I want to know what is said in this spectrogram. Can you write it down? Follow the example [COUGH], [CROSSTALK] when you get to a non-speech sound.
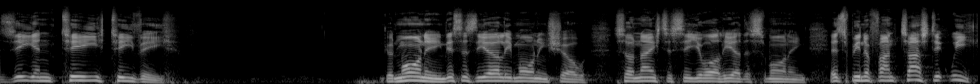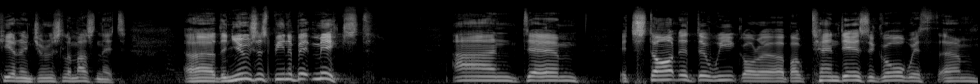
Z&T TV. Good morning. This is the early morning show. So nice to see you all here this morning. It's been a fantastic week here in Jerusalem, hasn't it? Uh, the news has been a bit mixed. And um, it started the week, or uh, about 10 days ago, with um,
